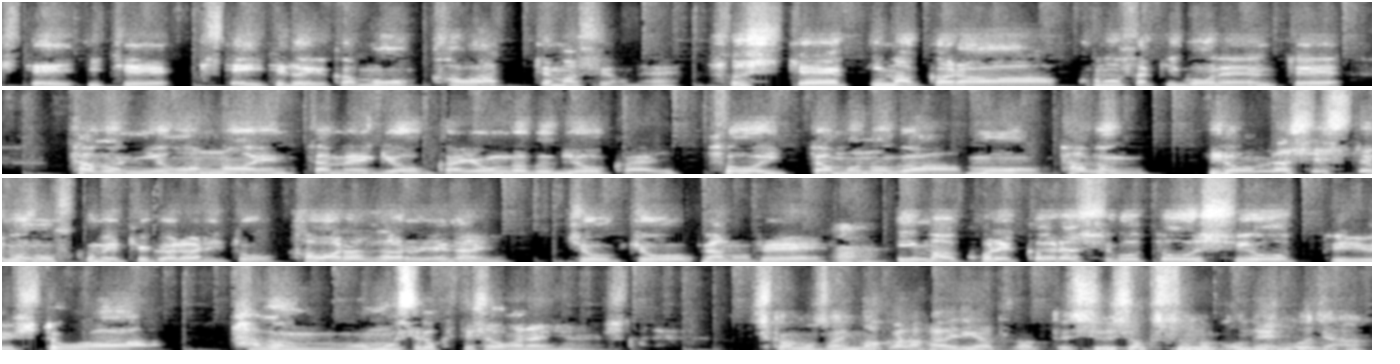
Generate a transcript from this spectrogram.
きていて、来ていてというかもう変わってますよね。そして今からこの先5年って、多分日本のエンタメ業界、音楽業界、そういったものがもう多分いろんなシステムも含めてガラリと変わらざるを得ない状況なので、はい。今これから仕事をしようっていう人は、多分面白くてしょうがないんじゃないですかね。しかもさ、今から入るやつだって就職するの5年後じゃん。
